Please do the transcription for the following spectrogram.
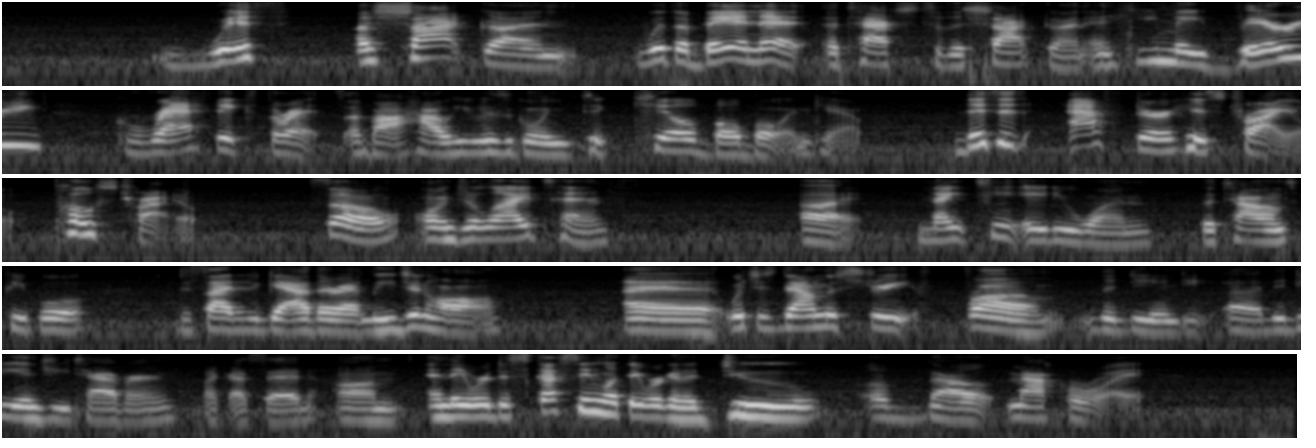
with a shotgun with a bayonet attached to the shotgun and he made very graphic threats about how he was going to kill Bobo Bo Bowenkamp. This is after his trial, post trial. So on July 10th, uh, 1981, the townspeople decided to gather at Legion Hall, uh, which is down the street from the D and D, uh, the D and G Tavern, like I said. Um, and they were discussing what they were going to do about McElroy.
